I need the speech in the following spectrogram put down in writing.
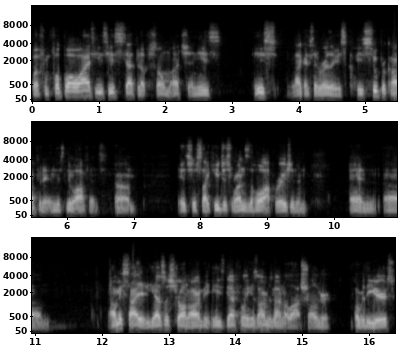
but from football wise, he's he's stepped it up so much, and he's he's like I said earlier, he's he's super confident in this new offense. Um, it's just like he just runs the whole operation, and and um, I'm excited. He has a strong arm. He- He's definitely his arm has gotten a lot stronger over the years.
